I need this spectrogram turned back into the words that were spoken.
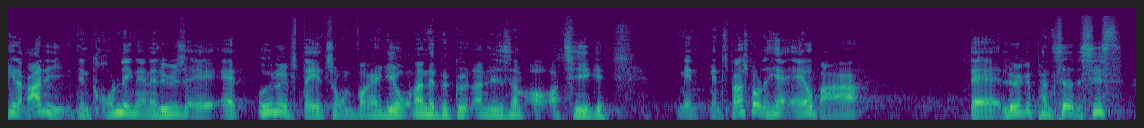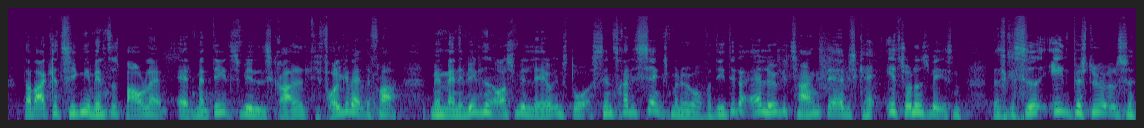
give dig ret i den grundlæggende analyse af, at udløbsdatoen for regionerne begynder ligesom at, at tikke. Men, men spørgsmålet her er jo bare, da Lykke penserede det sidst, der var kritikken i Venstres bagland, at man dels ville skralde de folkevalgte fra, men man i virkeligheden også ville lave en stor centraliseringsmanøvre. Fordi det, der er lykke tanke, det er, at vi skal have et sundhedsvæsen, der skal sidde én bestyrelse.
